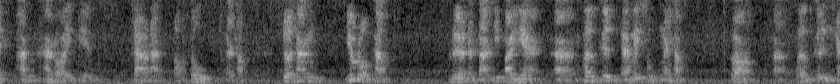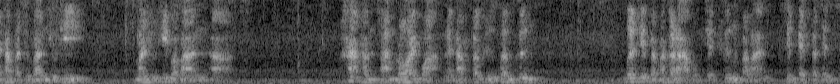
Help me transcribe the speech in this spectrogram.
7,500 เหรียญสหรัฐต่อตู้นะครับ ส่วนทางยุโรปครับ เรือต่างๆที่ไปเนี่ยเพิ่มขึ้นแต่ไม่สูงนะครับ ก็ เพิ่มขึ้นนะครับ ปัจจุบันอยู่ที่มาอยู่ที่ประมาณอ่า5,300 กว่านะครับ ก็คือเพิ่มขึ้น เมื่อเทียบกับมกราคม67ขึ้นประมาณ 11%เปอร์เซ็นต์เศ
